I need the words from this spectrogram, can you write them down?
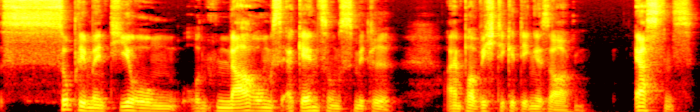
Supplementierung und Nahrungsergänzungsmittel ein paar wichtige Dinge sagen. Erstens,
